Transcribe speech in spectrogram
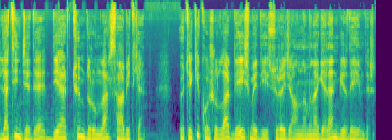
Latince'de diğer tüm durumlar sabitken, öteki koşullar değişmediği sürece anlamına gelen bir deyimdir.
